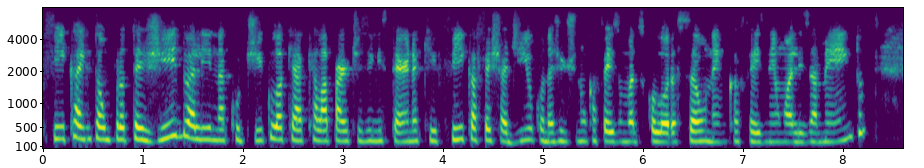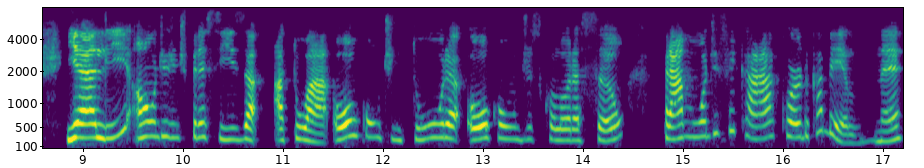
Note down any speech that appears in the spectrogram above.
fica então protegido ali na cutícula, que é aquela partezinha externa que fica fechadinho quando a gente nunca fez uma descoloração, nem nunca fez nenhum alisamento. E é ali onde a gente precisa atuar ou com tintura ou com descoloração para modificar a cor do cabelo, né?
